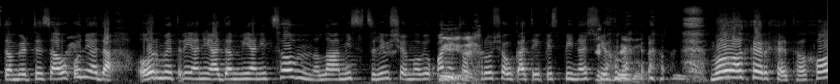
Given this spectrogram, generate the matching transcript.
21 საუკუნეა და 2 მეტრიანი ადამიანიცო ლამის ძლივ შემოვიყვანეთო ხრუშოვკა ტიპის ბინაშიო. მოვახერხეთო, ხო?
